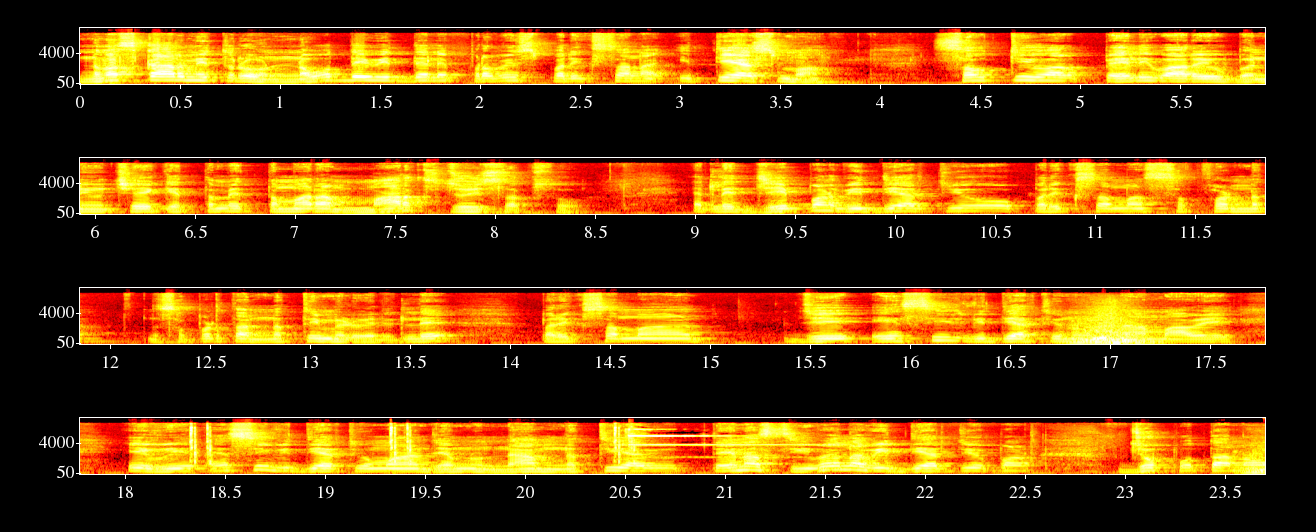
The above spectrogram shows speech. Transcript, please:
નમસ્કાર મિત્રો, નવોદય વિદ્યાલય પ્રવેશ પરીક્ષાના ઇતિહાસમાં સૌથી વાર પહેલી વાર એવું બન્યું છે કે તમે તમારા માર્ક્સ જોઈ શકશો. એટલે જે પણ વિદ્યાર્થીઓ પરીક્ષામાં સફળ સફળતા નથી મેળવે એટલે પરીક્ષામાં જે એંસી વિદ્યાર્થીઓનું નામ આવે, એ એંસી વિદ્યાર્થીઓમાં જેમનું નામ નથી આવ્યું, તેના સિવાયના વિદ્યાર્થીઓ પણ જો પોતાનો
